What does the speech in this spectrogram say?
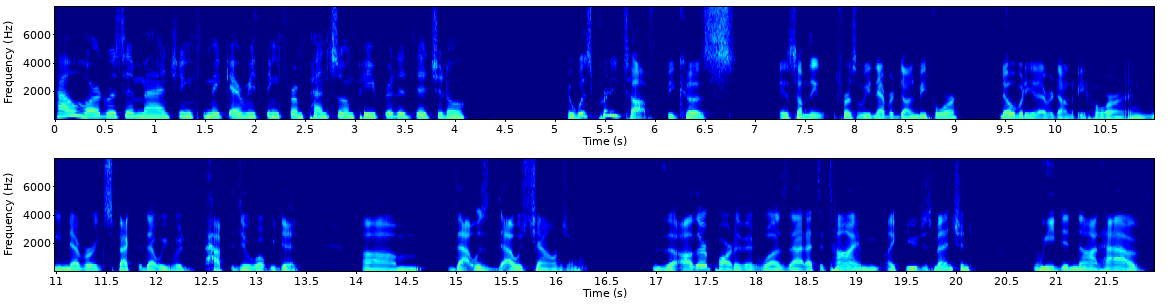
How hard was it managing to make everything from pencil and paper to digital? It was pretty tough because it's something first of all we'd never done before. Nobody had ever done it before, and we never expected that we would have to do what we did. Um, that was that was challenging. The other part of it was that at the time, like you just mentioned, we did not have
